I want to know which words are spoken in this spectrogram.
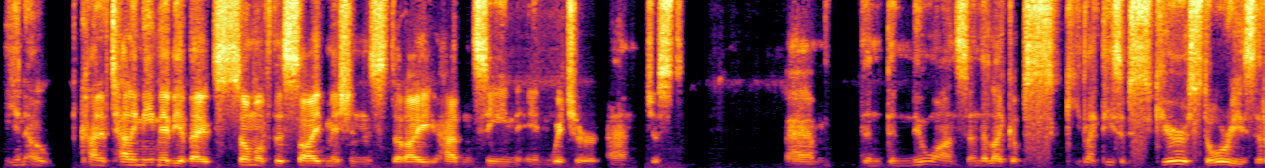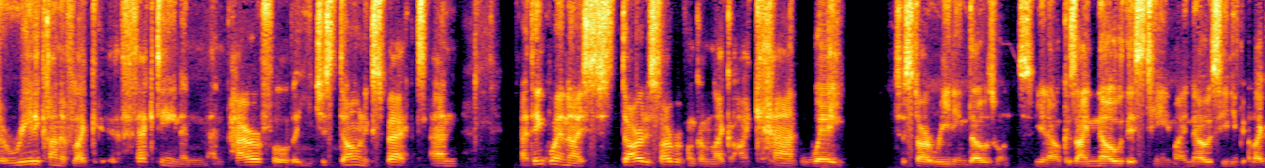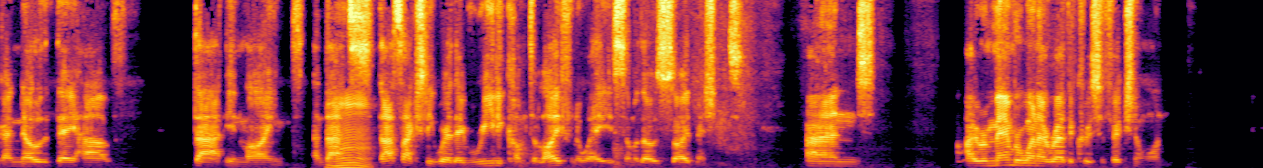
you know, kind of telling me maybe about some of the side missions that I hadn't seen in Witcher and just um, the, the nuance and the like obscure, like these obscure stories that are really kind of like affecting and, and powerful that you just don't expect. And I think when I started Cyberpunk, I'm like, I can't wait to start reading those ones, you know, because I know this team, I know CDP, like I know that they have that in mind, and that's mm. that's actually where they really come to life in a way. Is some of those side missions, and I remember when I read the crucifixion one.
